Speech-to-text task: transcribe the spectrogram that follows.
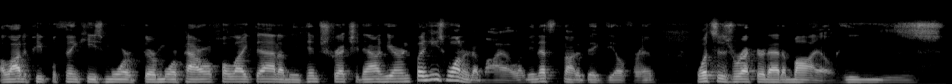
A lot of people think he's more they're more powerful like that. I mean, him stretching out here, but he's won at a mile. I mean, that's not a big deal for him. What's his record at a mile? He's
